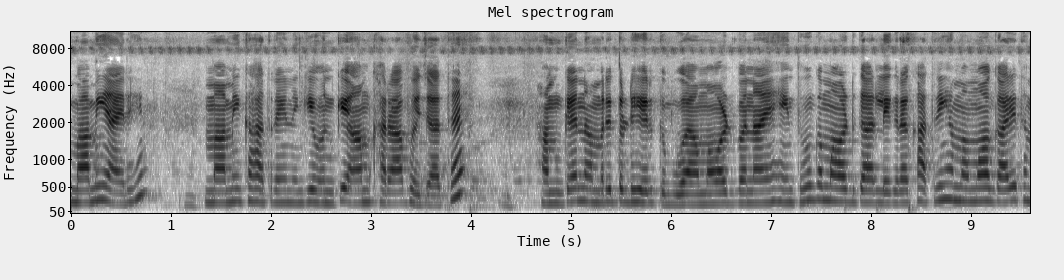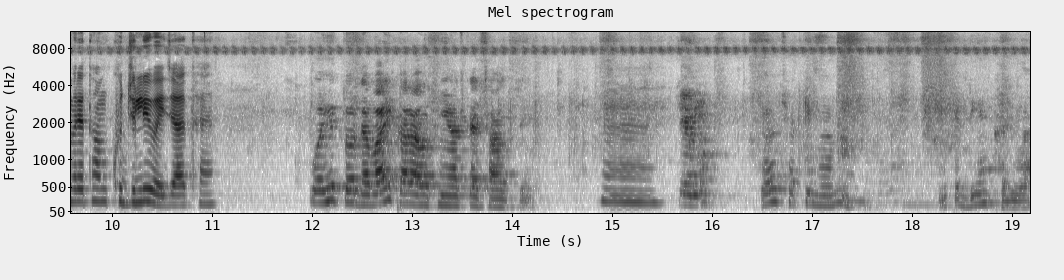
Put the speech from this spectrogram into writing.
मामी आए रही। मामी कहत रही कि उनके आम खराब हो जाते हैं। हम कह हमरे तो ढेर के बुआ अमावट बनाए हैं तू अमावट गार लेकर खात रही हम अमावा गारी तो हमरे तो हम खुजली हो जाते हैं। वही तो दवाई कराओ थी आज के साल से। हम्म, के चलो छोटी मामी उनके दिन खजुआ।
